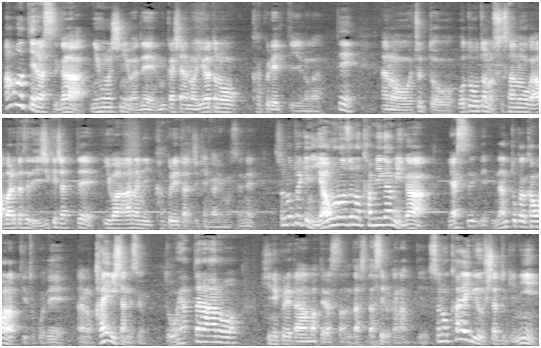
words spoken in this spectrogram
アマテラスが日本神話で昔あの岩戸の隠れっていうのがあってあのちょっと弟のスサノオが暴れたせいでいじけちゃって岩穴に隠れた事件がありますよね。その時に八百万の神々が安なんとか河原っていうところであの会議したんですよ。どうやったらあのひねくれたアマテラスさん出せ出せるかなっていう。その会議をした時に、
